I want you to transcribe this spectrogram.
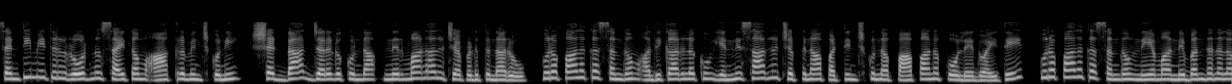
సెంటీమీటరు రోడ్ను సైతం ఆక్రమించుకుని షెడ్ బ్యాక్ జరగకుండా నిర్మాణాలు చేపడుతున్నారు. పురపాలక సంఘం అధికారులకు ఎన్నిసార్లు చెప్పినా పట్టించుకున్న పాపాన పోలేదు. అయితే పురపాలక సంఘం నియమ నిబంధనల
